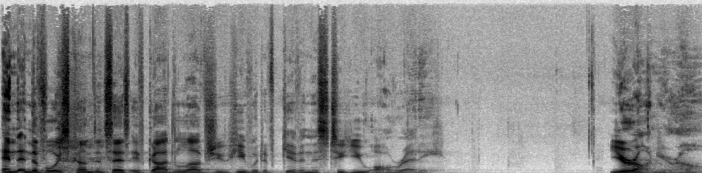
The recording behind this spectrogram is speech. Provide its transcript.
And then the voice comes and says, if God loves you, he would have given this to you already. You're on your own.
